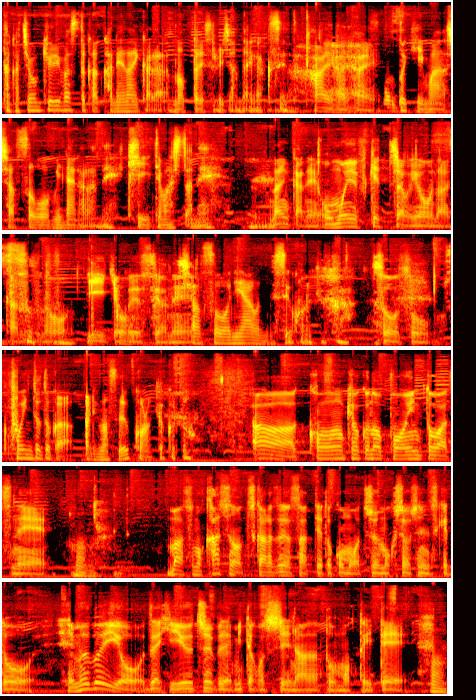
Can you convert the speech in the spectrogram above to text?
なんか長距離バスとか金ないから乗ったりするじゃん大学生の時。はいはいはい。その時まあ車窓を見ながらね聞いてましたねなんかね思いふけっちゃうような感じのいい曲ですよね。車窓に合うんですよこの曲がそうそう。ポイントとかあります？この曲の、ああこの曲のポイントはですねうん、まあその歌詞の力強さっていうところも注目してほしいんですけど MV をぜひ YouTube で見てほしいなと思っていて、うんうん。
